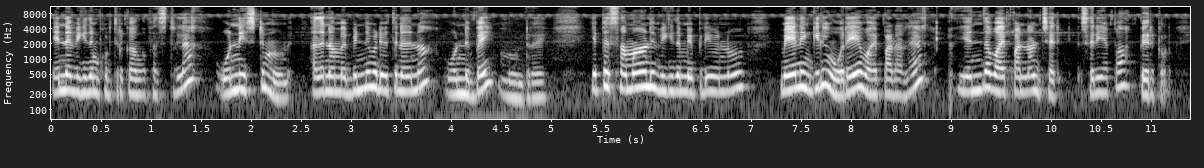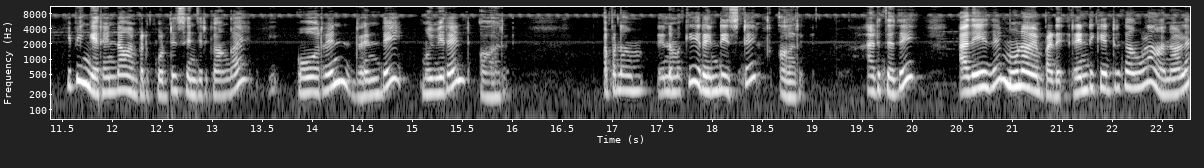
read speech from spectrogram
என்ன விகிதம் கொடுத்துருக்காங்க ஃபஸ்ட்டில் ஒன்று இஸ்ட்டு மூணு. அதை நம்ம பின்ன வடிவத்தினதுன்னா ஒன்று பை மூன்று. இப்போ சமான விகிதம் எப்படி வேணும்? மேலும் ஒரே வாய்ப்பாடால் எந்த வாய்ப்பாடுனாலும் சரி சரியாப்பா? பெருக்கணும். இப்போ இங்கே ரெண்டாம் வாய்ப்பாடு போட்டு செஞ்சுருக்காங்க. ஓ ரெண்டு ரெண்டு மூவி ரெண்டு ஆறு. அப்போ நம் நமக்கு ரெண்டு இஸ்ட்டு ஆறு. அடுத்தது அதே இது மூணாம் வாய்ப்பாடு ரெண்டு கேட்டிருக்காங்களோ அதனால்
